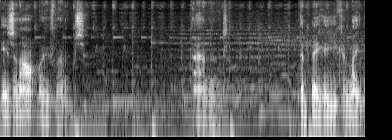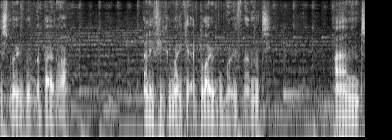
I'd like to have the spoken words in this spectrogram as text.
is an art movement and the bigger you can make this movement, the better. And if you can make it a global movement, and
